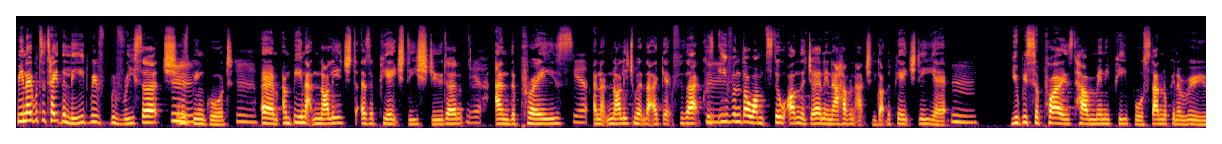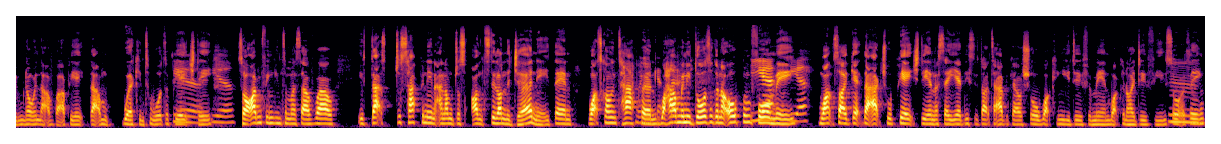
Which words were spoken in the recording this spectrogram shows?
being able to take the lead with with research has Mm. been good, um, and being acknowledged as a PhD student, Yeah. and the praise Yeah. and acknowledgement that I get for that. Because even though I'm still on the journey and I haven't actually got the PhD yet, Mm. you'd be surprised how many people stand up in a room knowing that I've got a PhD, that I'm working towards a PhD. yeah. So I'm thinking to myself, well, if that's just happening and I'm just on still on the journey, then what's going to happen? Well, how there. many doors are going to open for Yeah, me yeah. once I get that actual PhD and I say, yeah, this is Dr. Abigail Shaw. What can you do for me and what can I do for you, sort Mm, of thing.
